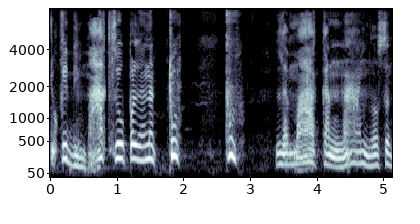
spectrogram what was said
क्योंकि दिमाग से ऊपर जो है ना ठू ठू दिमाग का नाम नोशन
